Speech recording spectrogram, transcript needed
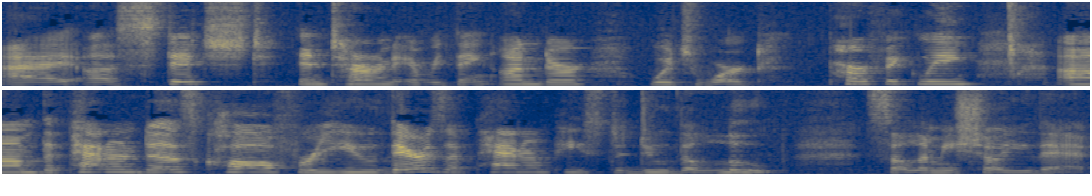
I uh, stitched and turned everything under, which worked perfectly. Um, the pattern does call for you. There's a pattern piece to do the loop. So let me show you that.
